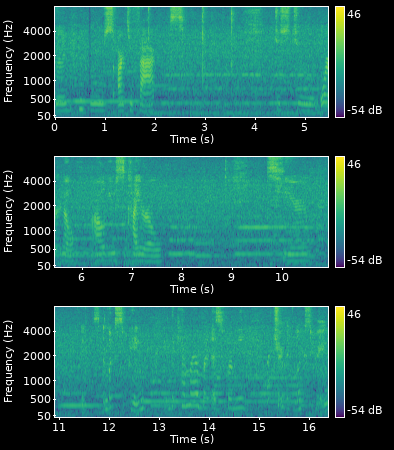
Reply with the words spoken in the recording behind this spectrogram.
good. Use artifacts just to or no, I'll use Cairo here. It's, it looks pink in the camera, but as for me, I'm not sure if it looks pink.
